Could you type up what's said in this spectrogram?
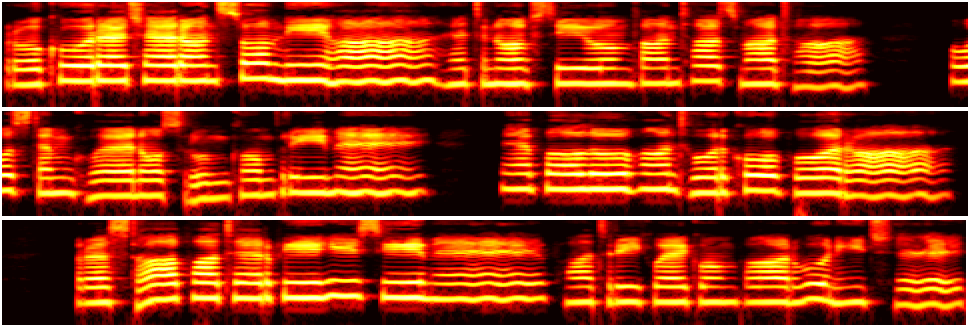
Procure cerant somnia et noxium fantasmata, ostemque nostrum comprime, ne poluantur corpora. Presta pater pisime, patrique cum parunice,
